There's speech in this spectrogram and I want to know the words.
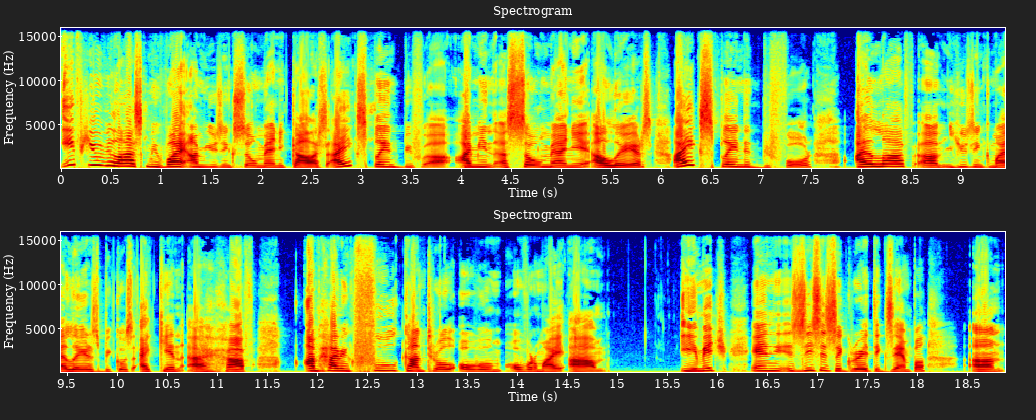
if you will ask me why I'm using so many colors, I explained before, uh, I mean uh, so many uh, layers, I explained it before. I love um, using my layers because I can uh, have, I'm having full control over, over my um, image and this is a great example. Um,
